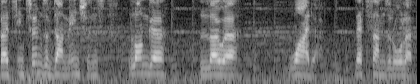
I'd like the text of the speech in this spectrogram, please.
But in terms of dimensions, longer, lower, wider. That sums it all up.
